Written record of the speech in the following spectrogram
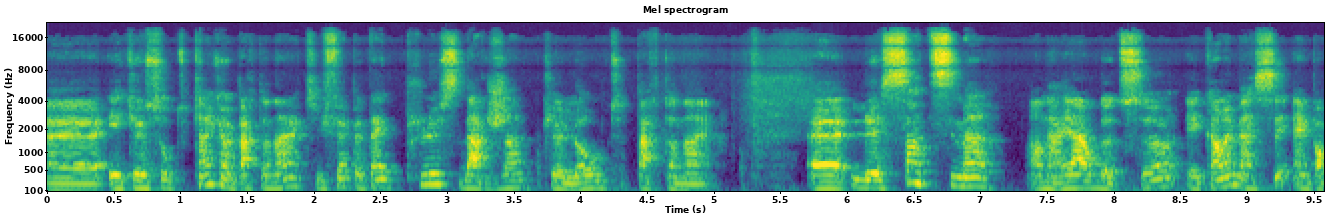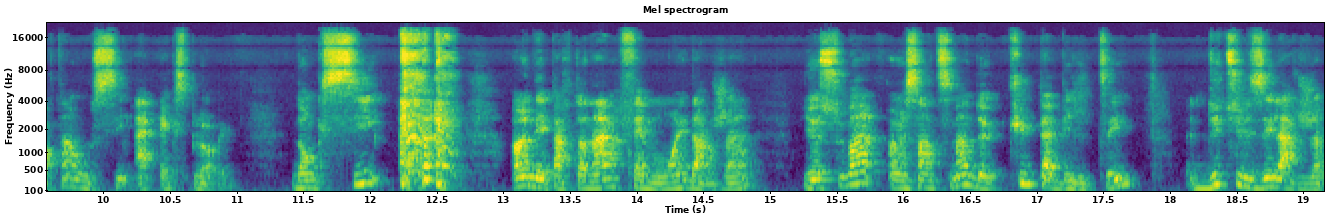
Euh, et que surtout quand il y a un partenaire qui fait peut-être plus d'argent que l'autre partenaire. le sentiment arrière de ça est quand même assez important aussi à explorer. Donc, si un des partenaires fait moins d'argent, il y a souvent un sentiment de culpabilité d'utiliser l'argent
